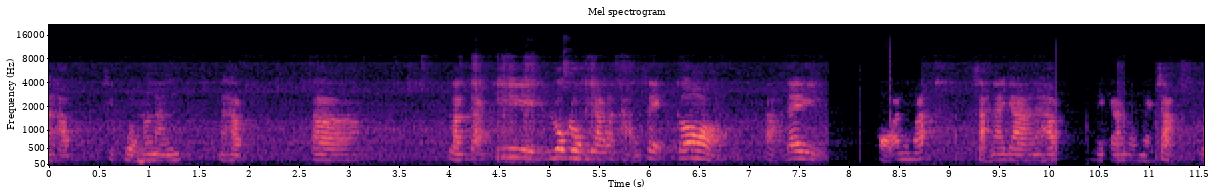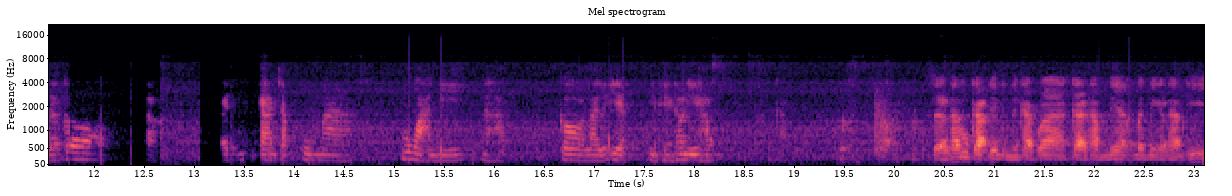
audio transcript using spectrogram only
นะครับสิบขวบเท่านั้นนะครับหลังจากที่รวบรวมพยานหลักฐานเสร็จก็ได้ขออนุมัติศาลอาญานะครับ ในการออกหมายจับแล้วก็ไปดำเนินการจับกลุ่มมาเมื่อวานนี้นะครับ ก็รายละเอียดมีเพียงเท่านี้ครับเสริมท่านผู้กับได้หนึ่งนะครับ ว่าการทำเนี่ยมันเป็นการทำที่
